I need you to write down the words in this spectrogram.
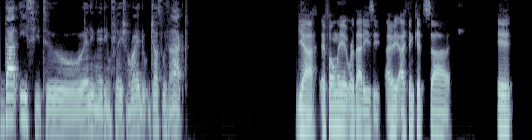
that easy to eliminate inflation, right? Just with an act. Yeah, if only it were that easy. I I think it's uh it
